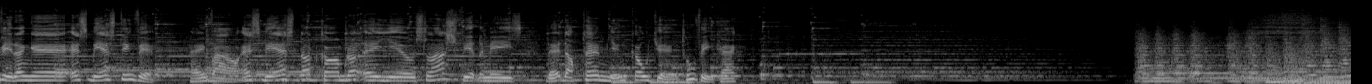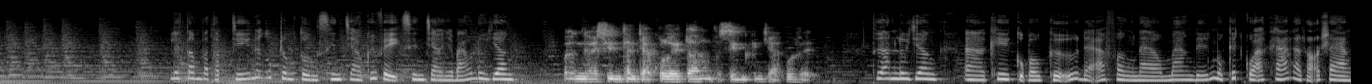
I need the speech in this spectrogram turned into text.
vị đang nghe SBS tiếng Việt, hãy vào sbs.com.au/vietnamese để đọc thêm những câu chuyện thú vị khác. Lê Tâm và tạp chí nước Úc trong tuần xin chào quý vị, xin chào nhà báo Lưu Dân. Vâng, xin thân chào cô Lê Tâm và xin kính chào quý vị. Thưa anh Lưu Dân, à, khi cuộc bầu cử đã phần nào mang đến một kết quả khá là rõ ràng,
